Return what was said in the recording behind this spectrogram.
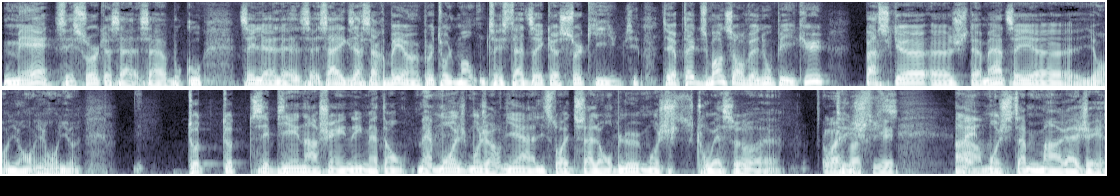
Mais c'est sûr que ça, ça a beaucoup. Tu sais, le- le- ça, ça a exacerbé un peu tout le monde. C'est-à-dire que ceux qui. Tu sais, il y a peut-être du monde qui sont venus au PQ parce que, euh, justement, tu sais, euh, ils ont- ils ont- ils ont- ils ont- tout, tout s'est bien enchaîné, mettons. Mais moi, je- moi, je reviens à l'histoire du Salon Bleu. Moi, je, je trouvais ça. euh, Ouais, je m'en souviens. Ah, moi, ça m'enrageait.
